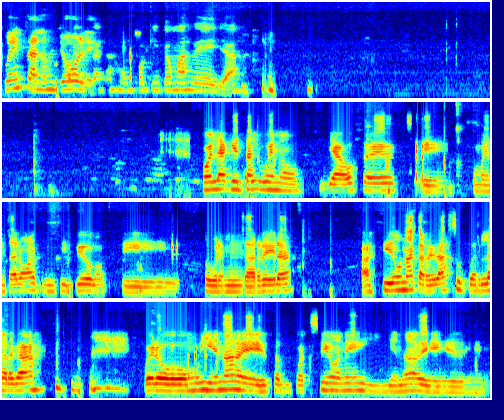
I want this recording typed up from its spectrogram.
Cuéntanos, Yole. Cuéntanos un poquito más de ella. Hola, ¿qué tal? Bueno, ya ustedes eh, comentaron al principio eh, sobre mi carrera. Ha sido una carrera súper larga, pero muy llena de satisfacciones y llena de,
